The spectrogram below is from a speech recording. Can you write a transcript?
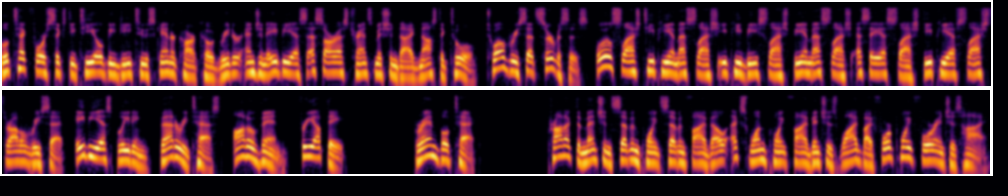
BLCKTEC 460T OBD2 Scanner Car Code Reader Engine ABS SRS Transmission Diagnostic Tool 12 Reset Services Oil slash TPMS slash EPB slash BMS slash SAS slash DPF slash Throttle Reset ABS Bleeding Battery Test Auto VIN Free Update Brand BLCKTEC Product dimension 7.75 L x 1.5 inches wide by 4.4 inches high.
